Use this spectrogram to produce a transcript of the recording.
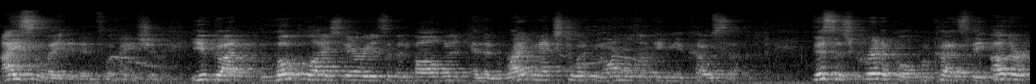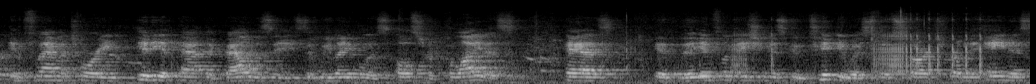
isolated inflammation. You've got localized areas of involvement, and then right next to it, normal-looking mucosa. This is critical because the other inflammatory idiopathic bowel disease that we label as ulcerative colitis has, it, the inflammation is contiguous It starts from the anus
